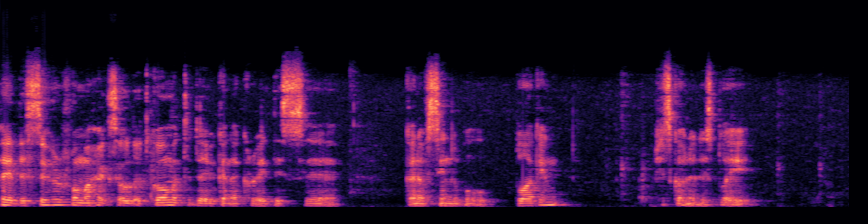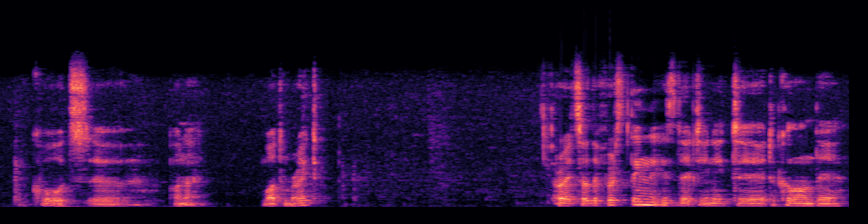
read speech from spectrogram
Hey, this is Ihor from Hexaville.com and today we're gonna create this uh, kind of symbol plugin which is gonna display quotes uh, on a bottom right. Alright, so the first thing is that you need to, to call on the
